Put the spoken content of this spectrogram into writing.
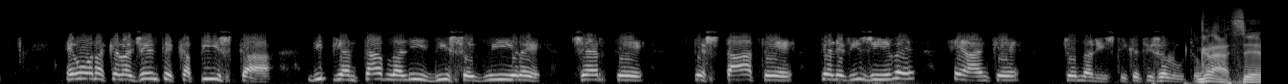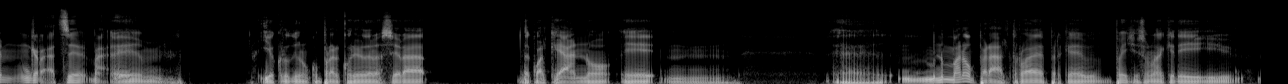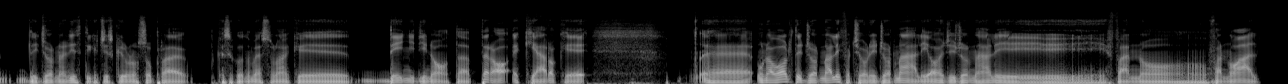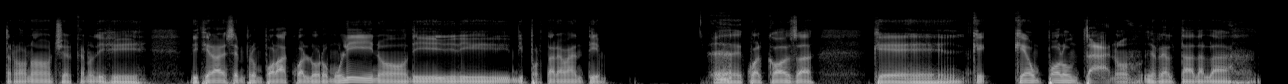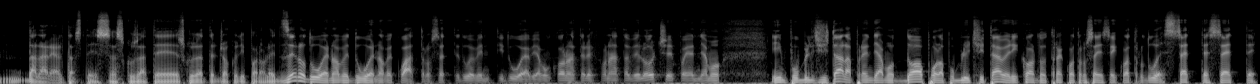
è ora che la gente capisca di piantarla lì, di seguire certe testate televisive e anche giornalistiche. Ti saluto. Grazie, grazie. Ma, ehm, io credo di non comprare il Corriere della Sera da qualche anno e... Mm, eh, ma non per altro, eh, perché poi ci sono anche dei, dei giornalisti che ci scrivono sopra che secondo me sono anche degni di nota, però è chiaro che eh, una volta i giornali facevano i giornali, oggi i giornali fanno, fanno altro, no? cercano di, di, tirare sempre un po' l'acqua al loro mulino, di, di, di portare avanti eh, qualcosa che, che, che è un po' lontano in realtà dalla, dalla realtà stessa. Scusate, scusate, il gioco di parole. 0292947222. Abbiamo ancora una telefonata veloce, poi andiamo in pubblicità. La prendiamo dopo la pubblicità. Vi ricordo 346 642 77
